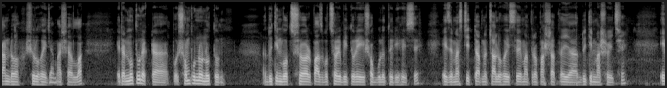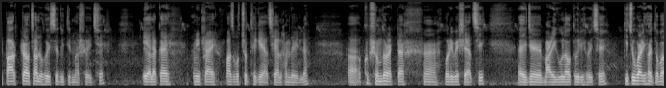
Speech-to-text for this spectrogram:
কাণ্ড শুরু হয়ে যায় মার্শাল্লাহ এটা নতুন একটা, সম্পূর্ণ নতুন। দুই তিন বছর, পাঁচ বছরের ভিতরে এই সবগুলো তৈরি হয়েছে। এই যে মসজিদটা আপনার চালু হয়েছে মাত্র পাঁচ সাত দুই তিন মাস হয়েছে। এই পার্কটাও চালু হয়েছে দুই তিন মাস হয়েছে। এই এলাকায় আমি প্রায় পাঁচ বছর থেকে আছি, আলহামদুলিল্লাহ। খুব সুন্দর একটা পরিবেশে আছি। এই যে বাড়িগুলাও তৈরি হয়েছে। কিছু বাড়ি হয়তো বা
